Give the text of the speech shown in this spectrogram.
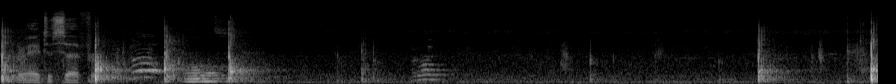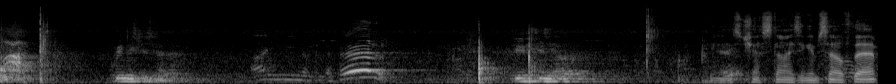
Correa to serve it. Ah! chastising himself there.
